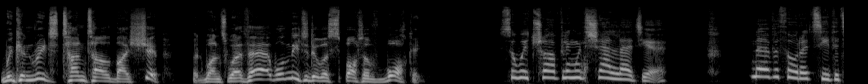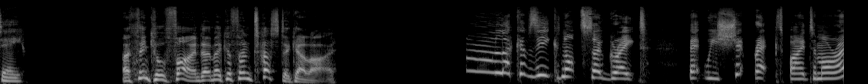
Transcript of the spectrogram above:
We can reach Tantal by ship, but once we're there, we'll need to do a spot of walking. So we're travelling with Shell led? Never thought I'd see the day. I think you'll find I make a fantastic ally. Mm, luck of Zeke not so great. Bet we shipwrecked by tomorrow.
